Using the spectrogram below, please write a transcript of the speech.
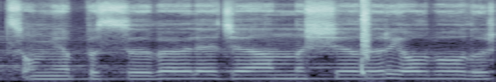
Atom yapısı böylece anlaşılır yol bulur.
